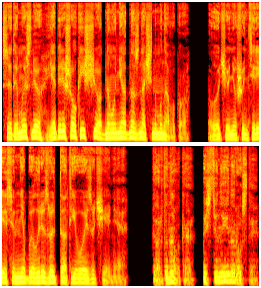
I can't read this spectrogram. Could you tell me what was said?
С этой мыслью я перешел к еще одному неоднозначному навыку. Очень уж интересен мне был результат его изучения. Карта навыка. Костяные наросты.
